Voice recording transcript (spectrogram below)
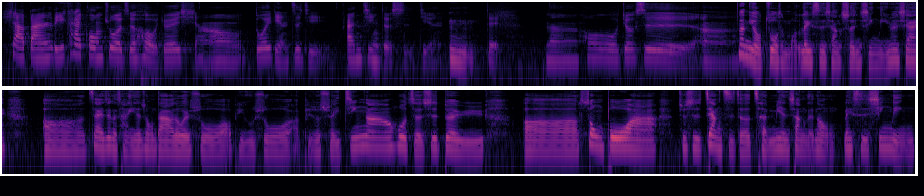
下班离开工作之后，我就会想要多一点自己安静的时间。嗯，对。然后就是，嗯，那你有做什么类似像身心灵？因为现在，呃，在这个产业中，大家都会说，比如说，比如说水晶啊，或者是对于呃颂钵啊，就是这样子的层面上的那种类似心灵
